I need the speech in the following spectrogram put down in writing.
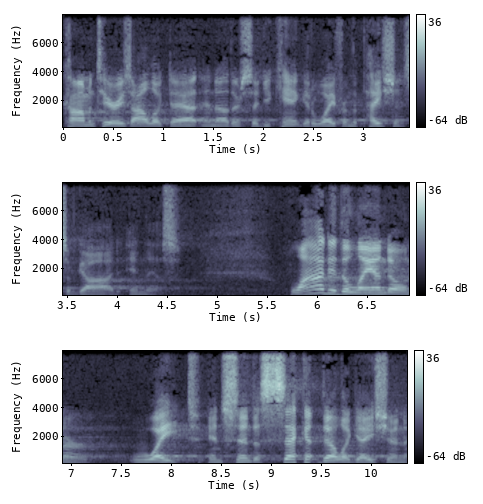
commentaries I looked at and others said you can't get away from the patience of God in this. Why did the landowner wait and send a second delegation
